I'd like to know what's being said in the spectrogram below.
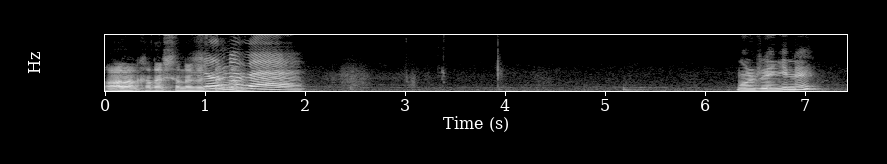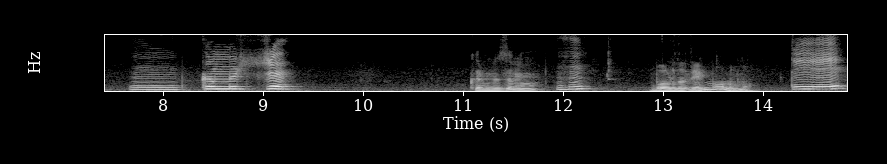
Al arkadaşlarına göstermiyor Şunu ver. Bunun rengi ne? Hmm, kırmızı. Kırmızı mı? Hı hı. Bordo değil mi oğlum o? Değil.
